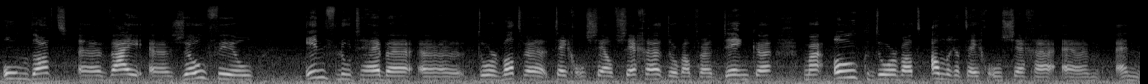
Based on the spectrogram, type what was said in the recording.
Omdat uh, wij zoveel invloed hebben uh, door wat we tegen onszelf zeggen, door wat we denken, maar ook door wat anderen tegen ons zeggen. Um, en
